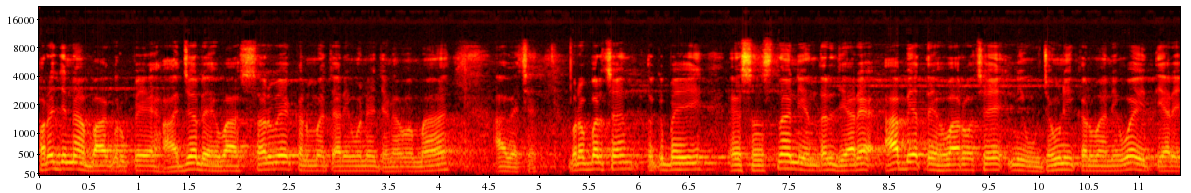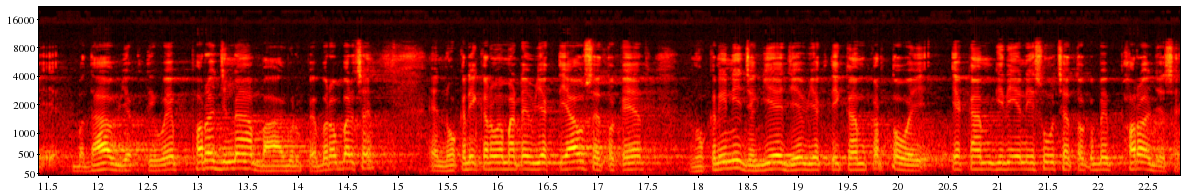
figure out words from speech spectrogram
ફરજના ભાગરૂપે હાજર રહેવા સર્વે કર્મચારીઓને જણાવવામાં આવે છે. બરાબર છે? તો કે ભાઈ સંસ્થાની અંદર જ્યારે આ બે તહેવારો છે એની ઉજવણી કરવાની હોય ત્યારે બધા વ્યક્તિઓએ ફરજના ભાગરૂપે, બરાબર છે? એ નોકરી કરવા માટે વ્યક્તિ આવશે તો કે નોકરીની જગ્યાએ જે વ્યક્તિ કામ કરતો હોય એ કામગીરી એની શું છે? તો કે ભાઈ ફરજ છે.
